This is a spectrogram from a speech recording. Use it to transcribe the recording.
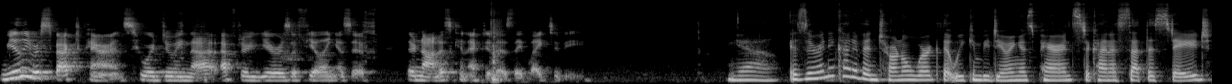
really respect parents who are doing that after years of feeling as if they're not as connected as they'd like to be. Yeah. Is there any kind of internal work that we can be doing as parents to kind of set the stage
